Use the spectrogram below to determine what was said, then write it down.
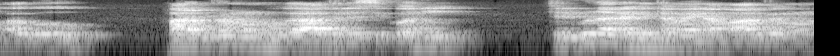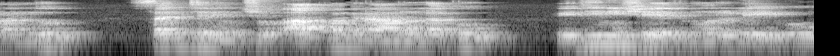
అగు పరబ్రహ్మముగా తెలుసుకొని త్రిగుణరహితమైన మార్గమునందు సంచరించు ఆత్మజ్ఞానులకు విధి నిషేధములు లేవు.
